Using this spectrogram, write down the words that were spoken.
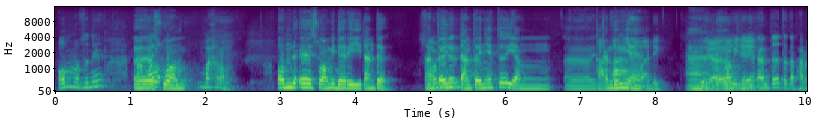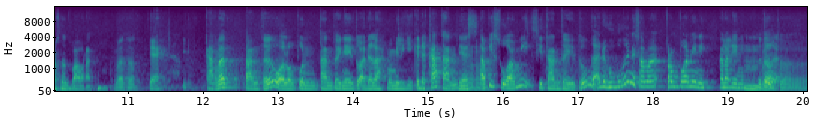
om maksudnya Eh, kalau suam- om mahram. Om eh, suami dari tante. Tante Suami ini dari- tantenya tuh yang eh, Kakak kandungnya. atau adik. Ah, Ya. Suami gitu dari ya. tante tetap harus nutup aurat. Betul. Ya, karena tante walaupun tantenya itu adalah memiliki kedekatan, Yes. tapi suami si tante itu nggak ada hubungannya sama perempuan ini, anak ini, betul nggak? Betul.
